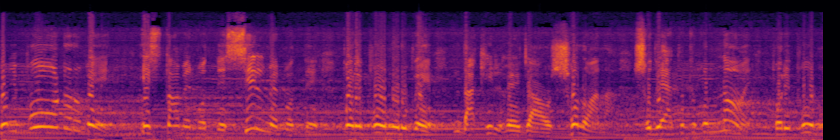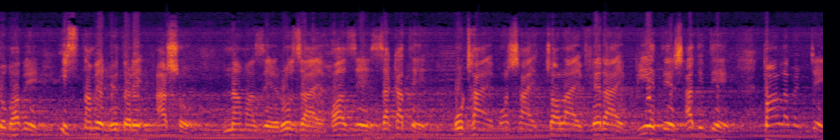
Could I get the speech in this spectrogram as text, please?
পরিপূর্ণরূপে ইসলামের মধ্যে, সিলমের মধ্যে পরিপূর্ণরূপে দাখিল হয়ে যাও, ষোলো আনা। শুধু এতটুকু নয়, পরিপূর্ণভাবে ইসলামের ভেতরে আসো। নামাজে, রোজায়, হজে জাকাতে ওঠায় বসায়, চলায়, ফেরায়, বিয়েতে শাদিতে পার্লামেন্টে,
